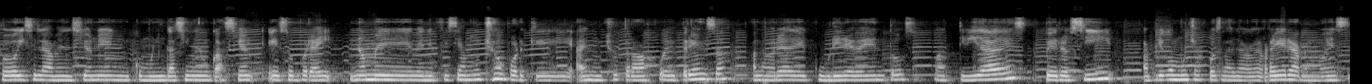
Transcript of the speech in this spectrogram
Yo hice la mención en comunicación y educación, eso por ahí no me beneficia mucho porque hay mucho trabajo de prensa a la hora de cubrir eventos o actividades, pero sí aplico muchas cosas de la carrera, como es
